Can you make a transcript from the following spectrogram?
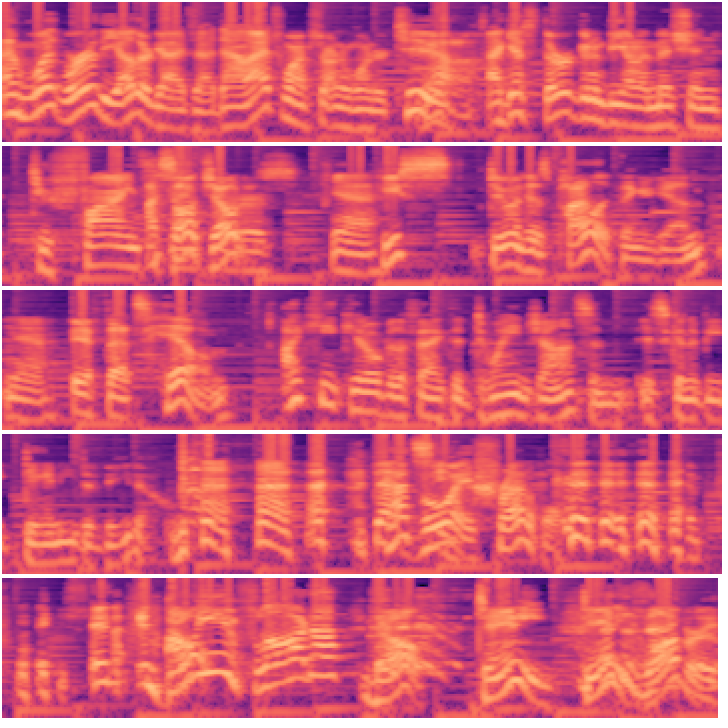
And what were the other guys at now? That's why I'm starting to wonder too. Yeah. I guess they're going to be on a mission to find. I saw. Jonas. Yeah, He's doing his pilot thing again. yeah. If that's him, I can't get over the fact that Dwayne Johnson is going to be Danny DeVito. that That's voice. incredible. that voice. And, and Are we in Florida? no, Danny Danny Glover,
